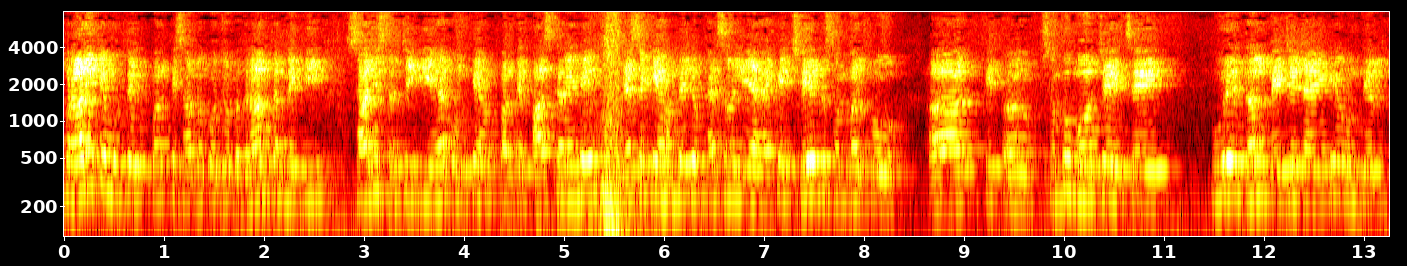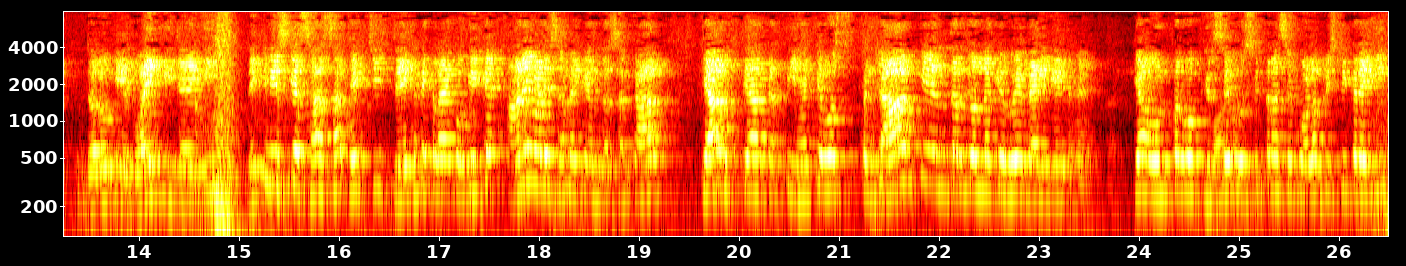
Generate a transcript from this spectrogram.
पराली के मुद्दे पर किसानों को जो बदनाम करने की साजिश रची गई है, उनके हम पर्दे पास करेंगे। जैसे कि हमने जो फैसला लिया है कि 6 दिसंबर को शंभू मोर्चे से पूरे दल भेजे जाएंगे उन दल, दलों की अगुवाई की जाएगी लेकिन इसके साथ साथ एक चीज देखने के लायक होगी कि आने वाले समय के अंदर सरकार क्या इख्तियार करती है कि वो पंजाब के अंदर जो लगे हुए बैरिकेड हैं क्या उन पर वो फिर से उसी तरह से गोला वृष्टि करेगी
